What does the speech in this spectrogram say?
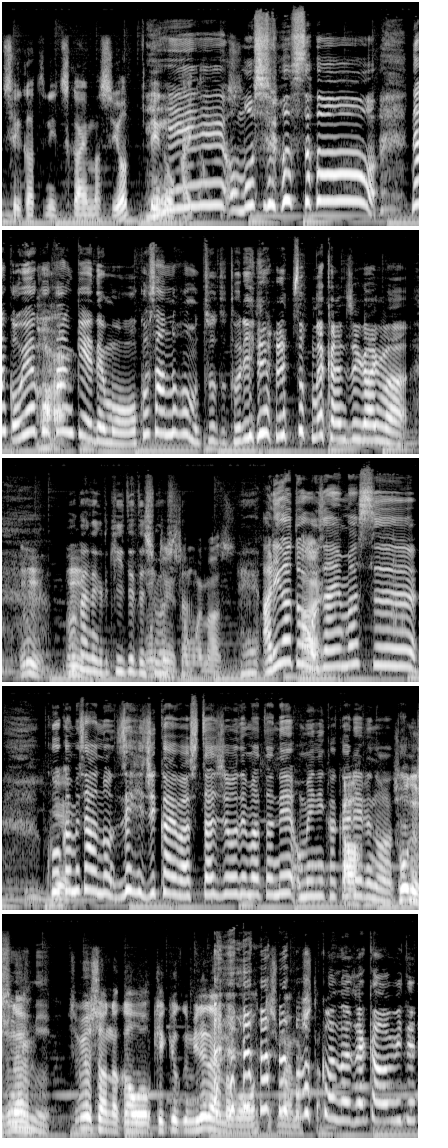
生活に使えますよっていうのを書いた面白そう。なんか親子関係でもお子さんの方もちょっと取り入れられそうな感じが今うん、わかんないけど聞いててしました、思います。えーありがとうございます、鴻上さんあのぜひ次回はスタジオでまたねお目にかかれるのそう楽ですね。しみに、住吉さんの顔を結局見れないまま終わってしまいました。今度じゃあ顔を見て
